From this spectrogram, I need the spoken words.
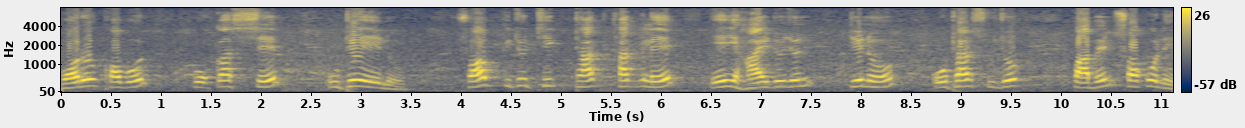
বড় খবর প্রকাশ্যে উঠে এলো। সব কিছু ঠিকঠাক থাকলে এই হাইড্রোজেন ট্রেনও ওঠার সুযোগ পাবেন সকলে।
